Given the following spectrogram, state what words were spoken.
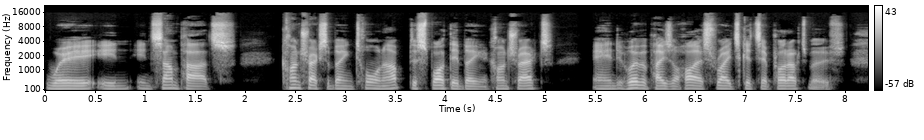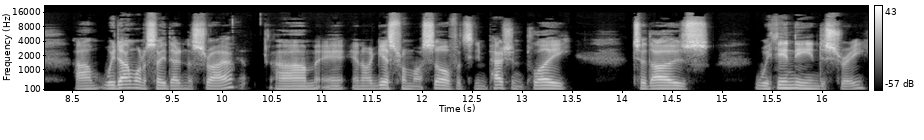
where in in some parts contracts are being torn up despite there being a contract, and whoever pays the highest rates gets their product moved. Um, we don't want to see that in Australia. Yep. Um, and, and, I guess from myself, it's an impassioned plea to those within the industry,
